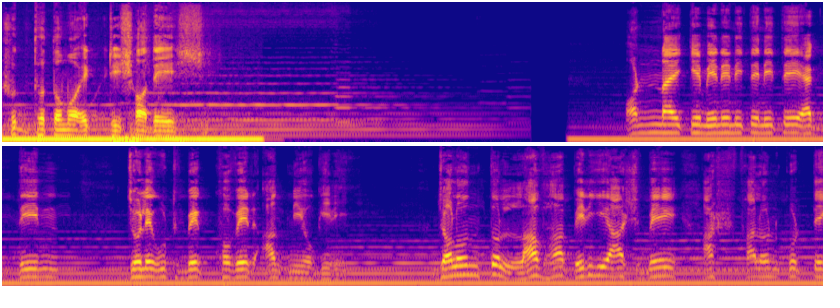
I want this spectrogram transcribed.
শুদ্ধতম একটি স্বদেশ। অন্যায়কে মেনে নিতে নিতে একদিন জ্বলে উঠবে ক্ষোভের আগ্নেয়গিরি। জ্বলন্ত লাভা বেরিয়ে আসবে আস্ফালন করতে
